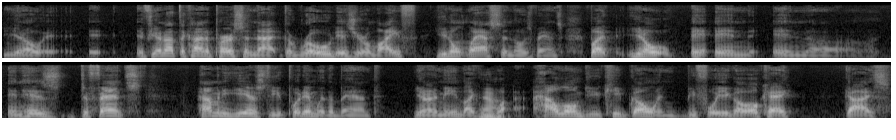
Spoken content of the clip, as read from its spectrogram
know, if you're not the kind of person that the road is your life, you don't last in those bands. But you know, in in uh, in his defense, how many years do you put in with a band? You know what I mean? Like, Yeah. wh- how long do you keep going before you go? Okay, guys,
